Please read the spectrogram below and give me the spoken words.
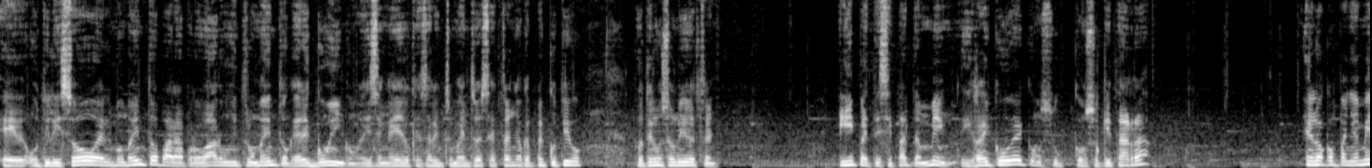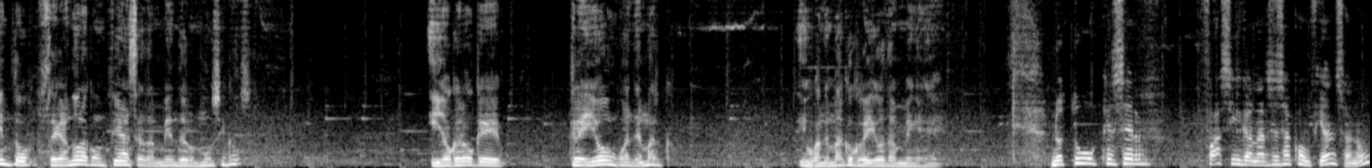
eh, utilizó el momento para probar un instrumento que es el Gwin, como dicen ellos, que es el instrumento ese extraño que es percutivo, pero tiene un sonido extraño. Y participar también. Y Ray Cooder con su, con su guitarra, en los acompañamientos, se ganó la confianza también de los músicos. Y yo creo que creyó en Juan de Marco. Y Juan de Marco creyó también en él. No tuvo que ser fácil ganarse esa confianza, ¿no?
